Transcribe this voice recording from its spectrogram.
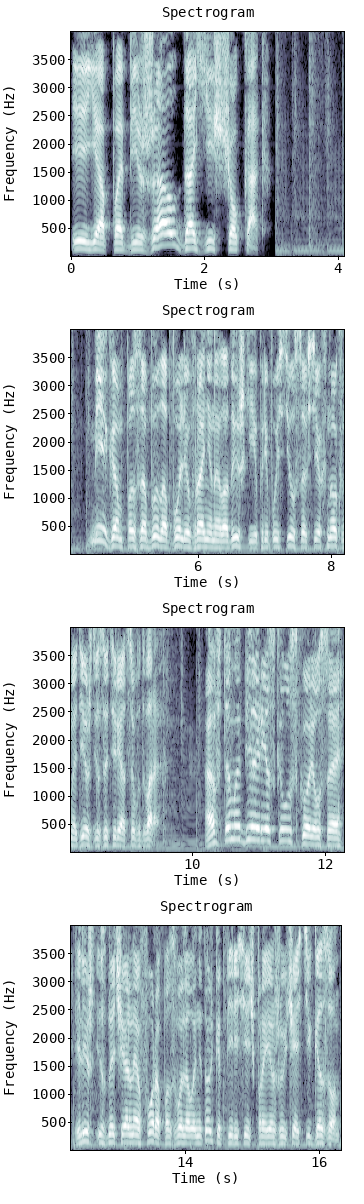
И я побежал, да еще как. Мигом позабыл о боли в раненой лодыжке и припустил со всех ног в надежде затеряться в дворах. Автомобиль резко ускорился, и лишь изначальная фора позволила не только пересечь проезжую часть и газон,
